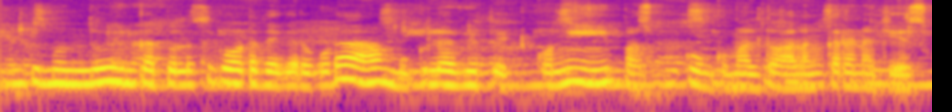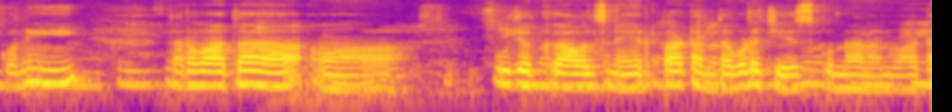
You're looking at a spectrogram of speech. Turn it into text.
ఇంటి ముందు ఇంకా తులసి కోట దగ్గర కూడా ముగ్గులు అవి పెట్టుకొని పసుపు కుంకుమలతో అలంకరణ చేసుకొని తర్వాత పూజకు కావాల్సిన ఏర్పాటు అంతా కూడా చేసుకున్నాను అనమాట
